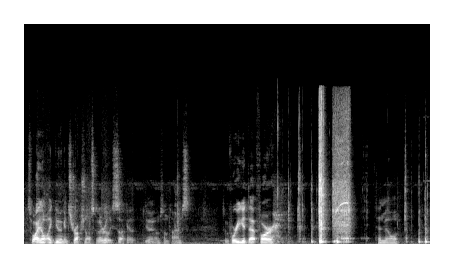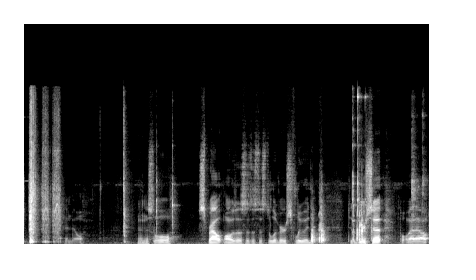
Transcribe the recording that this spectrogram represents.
That's why I don't like doing instructionals, because I really suck at doing them sometimes. So before you get that far, 10 mil, 10 mil. And this little sprout, all this is this, this delivers fluid to the gear set. Pull that out.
